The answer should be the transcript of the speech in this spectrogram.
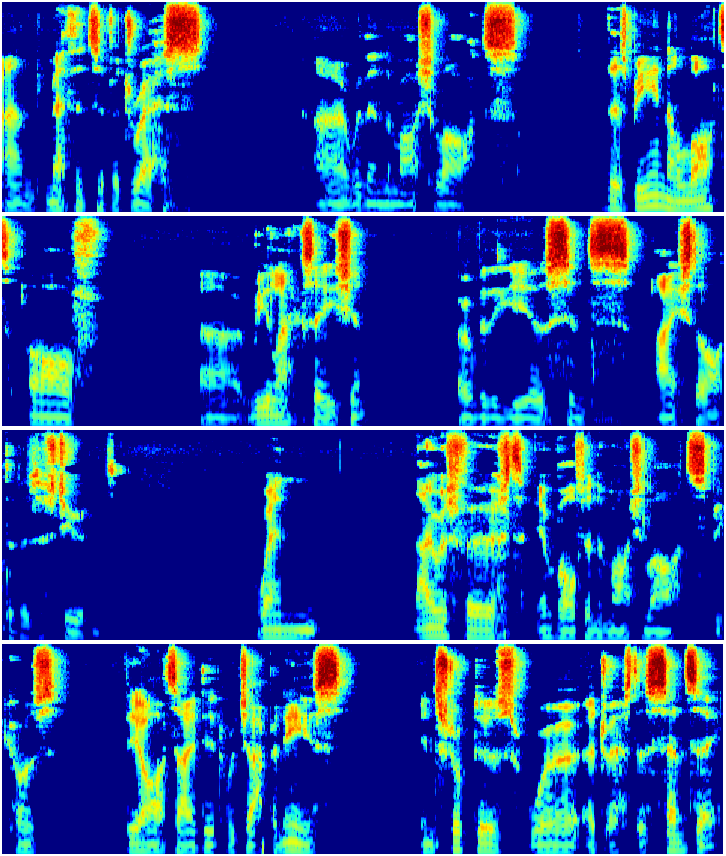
and methods of address uh, within the martial arts. There's been a lot of uh, relaxation over the years since I started as a student. When I was first involved in the martial arts because the art I did were Japanese, instructors were addressed as sensei,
